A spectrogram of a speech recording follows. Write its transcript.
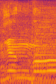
그냥 멀어진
